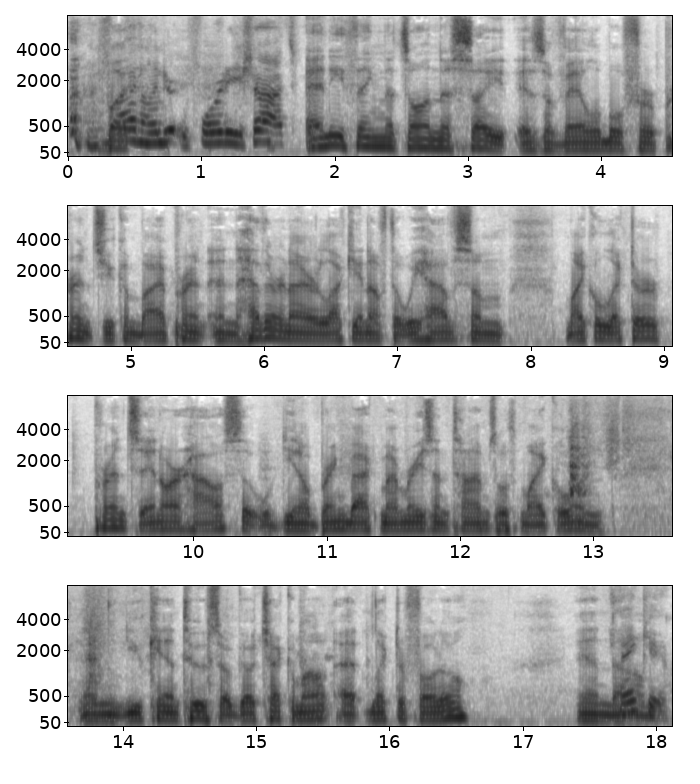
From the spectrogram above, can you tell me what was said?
540 shots. anything that's on this site is available for prints. You can buy a print, and Heather and I are lucky enough that we have some Michael Lichter prints in our house that you know bring back memories and times with Michael, and and you can too. So go check them out at Lichter Photo. And Thank um, you.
